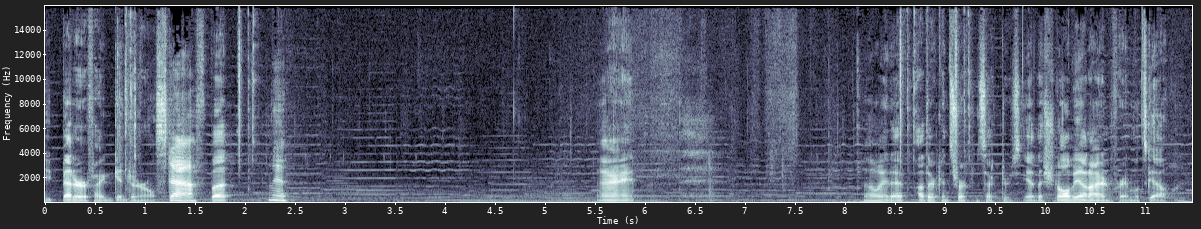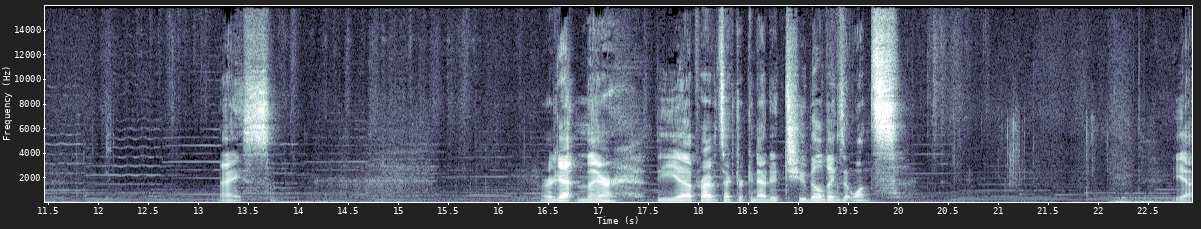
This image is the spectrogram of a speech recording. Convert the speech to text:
Be better if I could get general staff, but, yeah. Alright. Oh wait, I have other construction sectors. Yeah, they should all be on iron frame. Let's go. Nice. We're getting there. The uh, private sector can now do two buildings at once. Yeah,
